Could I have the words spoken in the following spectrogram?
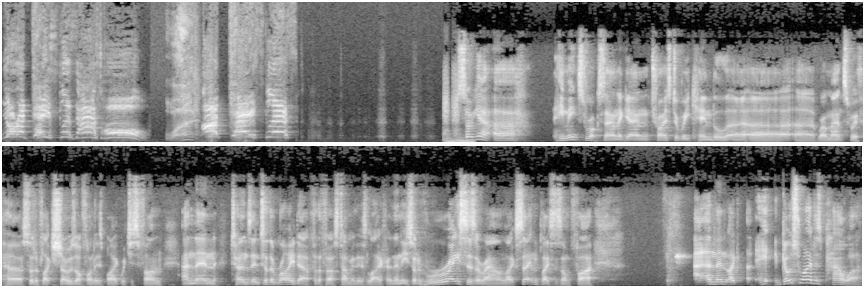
You're a tasteless asshole. What? A tasteless. So yeah, uh, he meets Roxanne again, tries to rekindle a uh, uh, romance with her, sort of like shows off on his bike, which is fun, and then turns into the rider for the first time in his life. And then he sort of races around, like setting places on fire. And then, like, Ghost Rider's power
